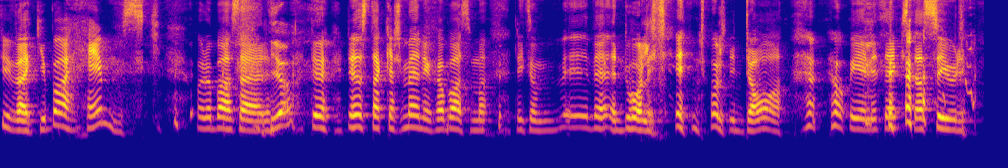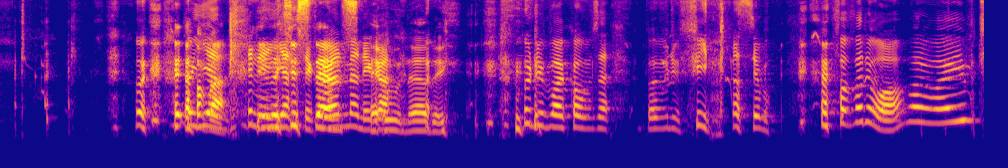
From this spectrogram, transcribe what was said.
du verkar ju bara hemsk. Och är bara så här, ja. det, det är en stackars människa bara som har liksom eh, en dålig, en dålig dag och är lite extra sur. Och, och bara, egentligen är en jätteskön existens är människa. onödig. Och du bara kommer så här, behöver du finnas? Jag bara, vad, vadå? Vad, vad har jag gjort?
